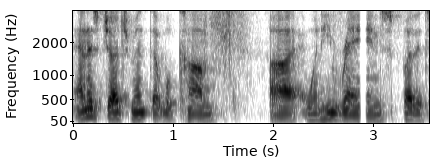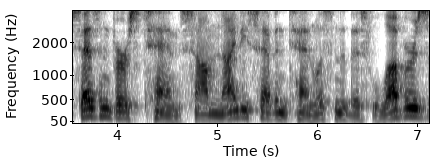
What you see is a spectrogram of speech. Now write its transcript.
and his judgment that will come uh, when he reigns. But it says in verse 10, Psalm 97:10, listen to this, lovers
